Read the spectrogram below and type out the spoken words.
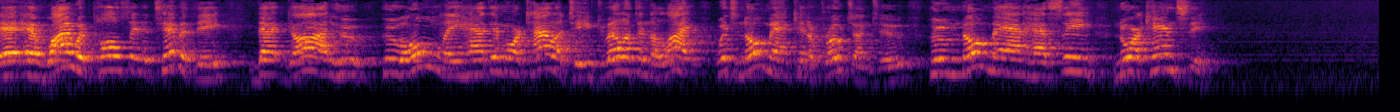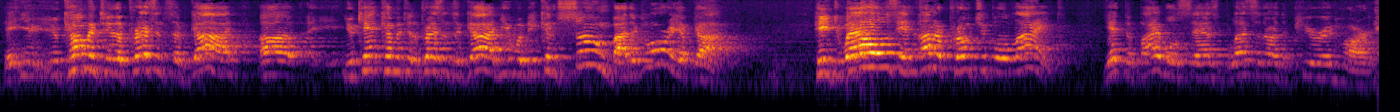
and why would Paul say to Timothy that God, who, who only hath immortality, dwelleth in the light, which no man can approach unto, whom no man hath seen nor can see? You, you come into the presence of God, uh, you can't come into the presence of God, you would be consumed by the glory of God. He dwells in unapproachable light. Yet the Bible says, Blessed are the pure in heart,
